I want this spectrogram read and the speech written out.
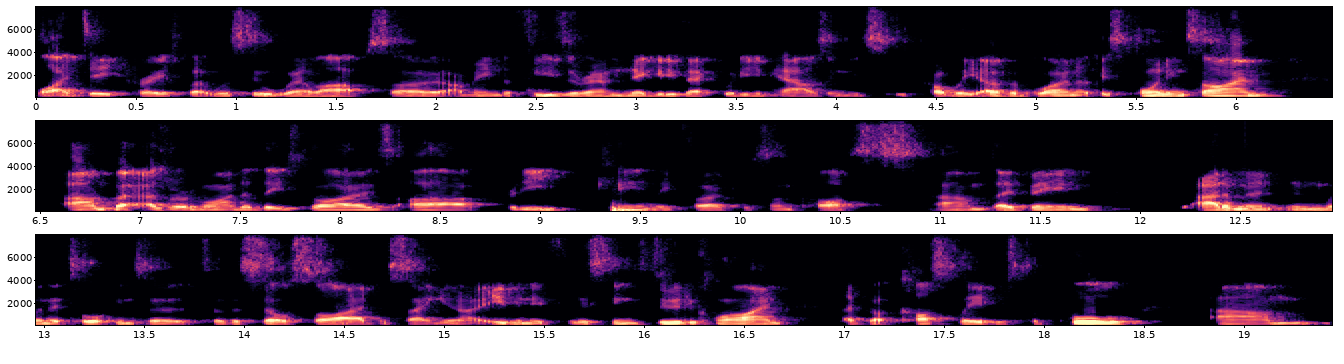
slight decrease, but we're still well up. So I mean, the fears around negative equity in housing is probably overblown at this point in time. Um, as a reminder, these guys are pretty keenly focused on costs. Um, they've been adamant and when they're talking to the sell side and saying, you know, even if listings do decline, they've got cost levers to pull. Um,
